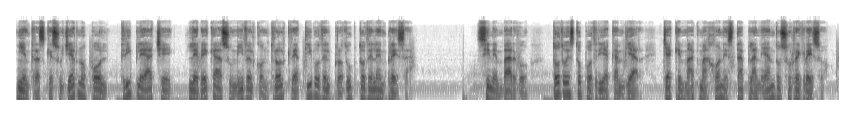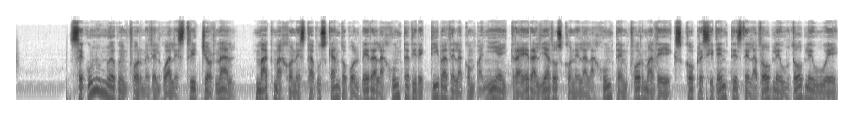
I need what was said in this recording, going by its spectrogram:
mientras que su yerno Paul, Triple H, Lebeca ha asumido el control creativo del producto de la empresa. Sin embargo, todo esto podría cambiar, ya que McMahon está planeando su regreso. Según un nuevo informe del Wall Street Journal, McMahon está buscando volver a la junta directiva de la compañía y traer aliados con él a la junta en forma de ex copresidentes de la WWE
